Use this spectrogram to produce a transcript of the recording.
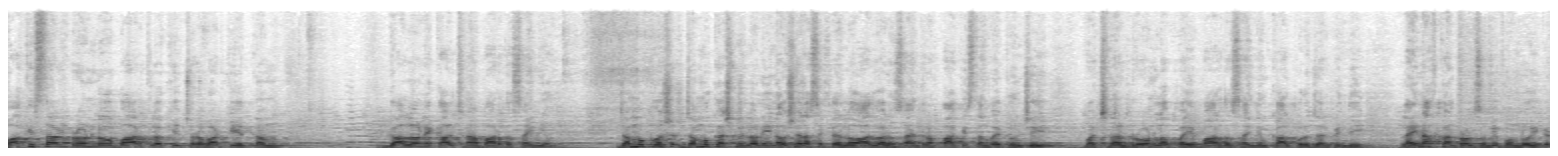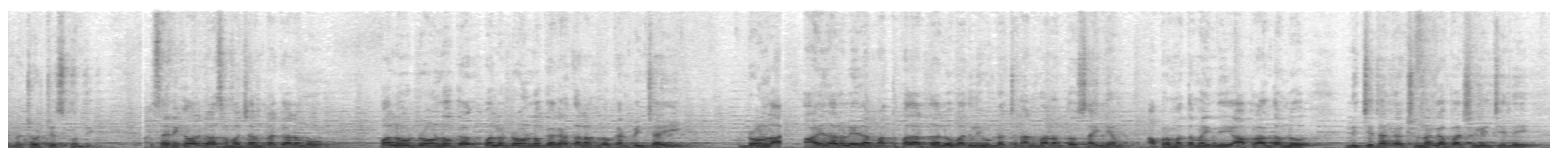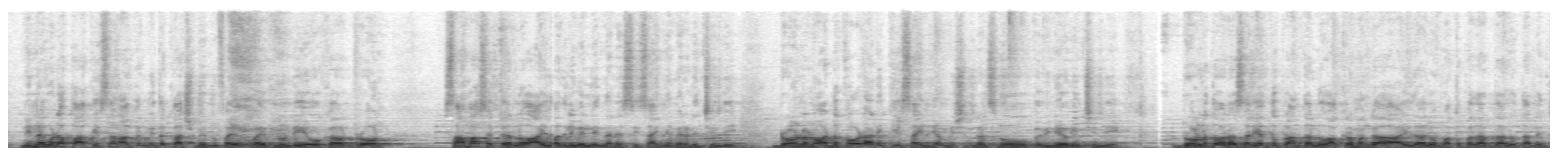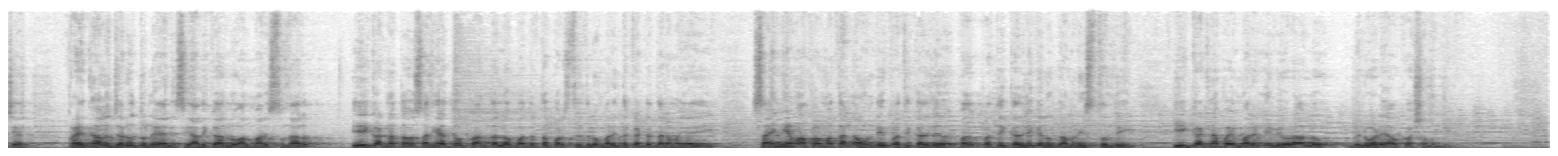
పాకిస్తాన్ డ్రోన్లు భారత్లోకి చొరబాటుకి యత్నం. గాల్లోనే కాల్చిన భారత సైన్యం. జమ్మూ కోష్ జమ్మూ కాశ్మీర్లోని నౌషేరా సెక్టర్లో ఆదివారం సాయంత్రం పాకిస్తాన్ వైపు నుంచి వచ్చిన డ్రోన్లపై భారత సైన్యం కాల్పులు జరిపింది. లైన్ ఆఫ్ కంట్రోల్ సమీపంలో ఈ ఘటన చోటు చేసుకుంది. సైనిక వర్గాల సమాచారం ప్రకారము పలు డ్రోన్లు గ- పలు డ్రోన్లు గగనతలంలో కనిపించాయి. డ్రోన్లు ఆయుధాలు లేదా మత్తు పదార్థాలు వదిలి ఉండొచ్చని అనుమానంతో సైన్యం అప్రమత్తమైంది. ఆ ప్రాంతంలో నిశ్చితంగా క్షుణ్ణంగా పరిశీలించింది. నిన్న కూడా పాకిస్తాన్ ఆక్రమిత కాశ్మీర్ వైపు నుండి ఒక డ్రోన్ సాంబా సెక్టర్లో ఆయుధ వదిలి వెళ్ళిందనేసి సైన్యం వెల్లడించింది. డ్రోన్లను అడ్డుకోవడానికి సైన్యం మిషన్ గన్స్ను వినియోగించింది. డ్రోన్ల ద్వారా సరిహద్దు ప్రాంతాల్లో అక్రమంగా ఆయుధాలు మత్తు పదార్థాలు తరలించే ప్రయత్నాలు జరుగుతున్నాయనేసి అధికారులు అనుమానిస్తున్నారు. ఈ ఘటనతో సరిహద్దు ప్రాంతాల్లో భద్రతా పరిస్థితులు మరింత కట్టతరమయ్యాయి సైన్యం అప్రమత్తంగా ఉండి ప్రతి కదిలి ప్రతి కదలికను గమనిస్తుంది. ఈ ఘటనపై మరిన్ని వివరాలు వెలువడే అవకాశం ఉంది.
